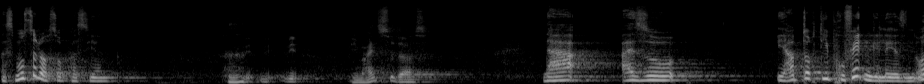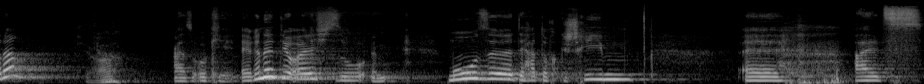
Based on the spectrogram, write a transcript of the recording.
es musste doch so passieren. Wie, wie, wie meinst du das? Na, also, ihr habt doch die Propheten gelesen, oder? Ja. Also, okay. Erinnert ihr euch so, ähm, Mose, der hat doch geschrieben, äh, als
